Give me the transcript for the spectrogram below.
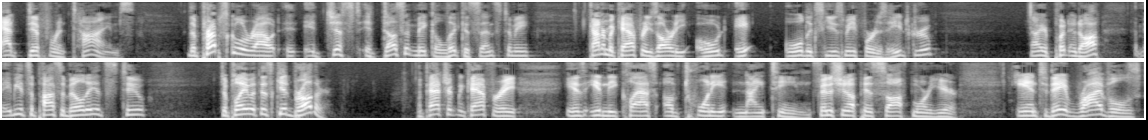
at different times. The prep school route, it, it just it doesn't make a lick of sense to me. Connor McCaffrey's already old, old, excuse me, for his age group. Now you're putting it off. Maybe it's a possibility. It's to to play with his kid brother. Patrick McCaffrey is in the class of 2019, finishing up his sophomore year. And today, Rivals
